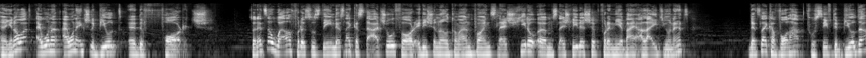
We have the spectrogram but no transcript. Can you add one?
Uh, you know what? I wanna, I wanna actually build uh, the forge. So that's a well for the sustain. There's like a statue for additional command points slash hero um, slash leadership for a nearby allied unit. That's like a wall hub to save the builder.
